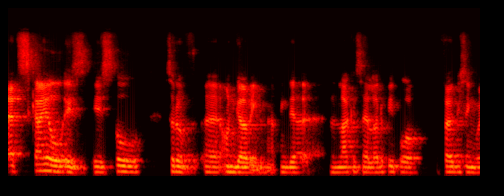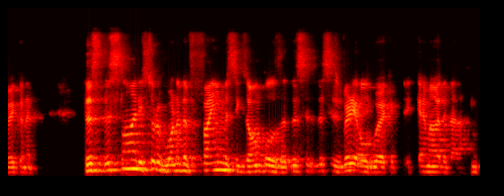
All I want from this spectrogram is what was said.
that scale is, is still sort of uh, ongoing. I think, that, like I say, a lot of people are focusing work on it. This this slide is sort of one of the famous examples that this is this is very old work. It, it came out I think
